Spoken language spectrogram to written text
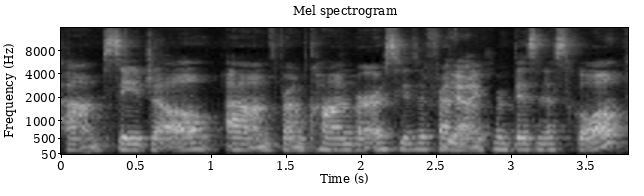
um, Sejal um, from Converse, who's a friend yeah. of mine from business school.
